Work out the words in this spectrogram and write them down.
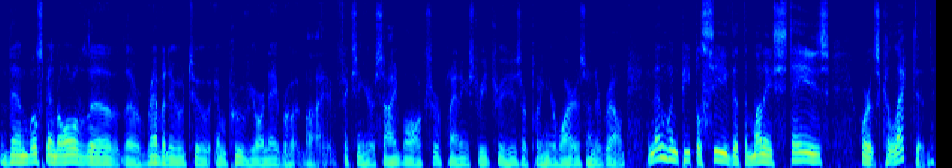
then we'll spend all of the, the revenue to improve your neighborhood by fixing your sidewalks or planting street trees or putting your wires underground. And then when people see that the money stays where it's collected,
